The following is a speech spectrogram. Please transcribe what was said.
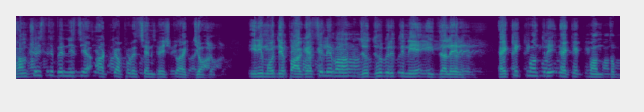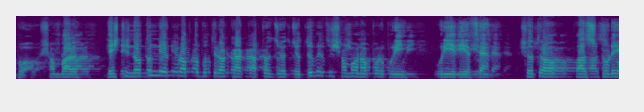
ধ্বংসস্তূপের নিচে আটকা পড়েছেন বেশ কয়েকজন। এরই মধ্যে পাওয়া গেছে লেবানন যুদ্ধবিরতি নিয়ে ইসরায়েলের এক এক মন্ত্রী এক এক মন্তব্য। সোমবার দেশটির নতুন নিয়োগ প্রাপ্ত প্রতিরক্ষা কার্যজ যুদ্ধবিরতির সম্ভাবনা পুরোপুরি উড়িয়ে দিয়েছেন। সূত্র ফাস্ট টুডে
